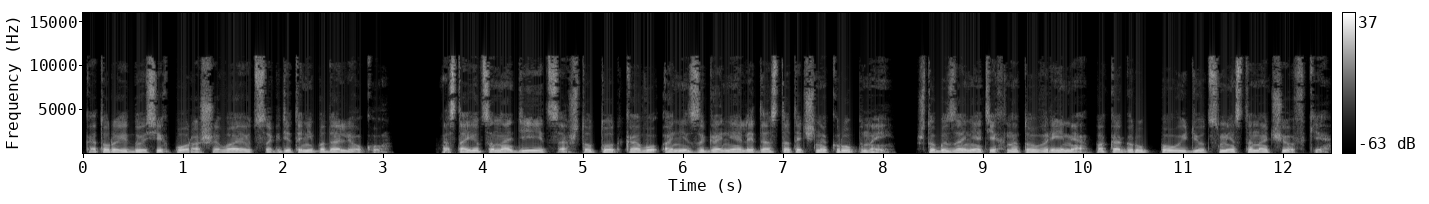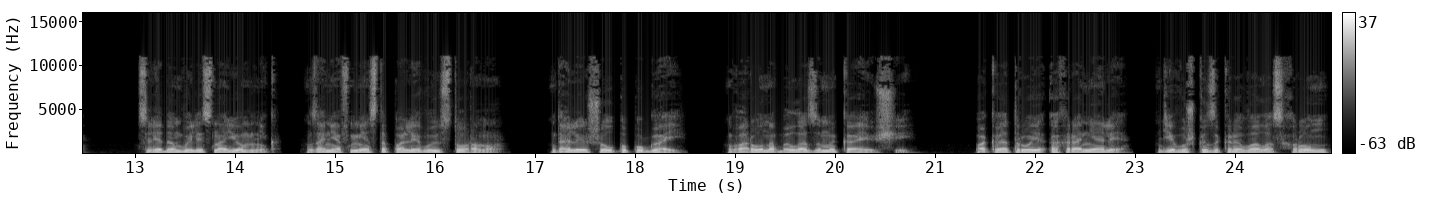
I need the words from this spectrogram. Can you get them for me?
которые до сих пор ошиваются где-то неподалеку. Остается надеяться, что тот, кого они загоняли, достаточно крупный, чтобы занять их на то время, пока группа уйдет с места ночевки. Следом вылез наемник, заняв место по левую сторону. Далее шел попугай. Ворона была замыкающей. Пока трое охраняли, девушка закрывала схрон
